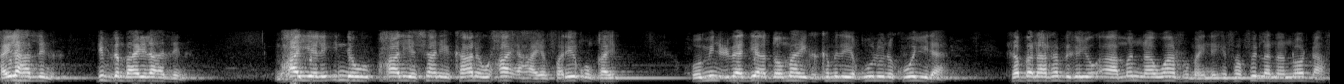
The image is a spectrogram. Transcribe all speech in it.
hayla hadlina dib dambe hayla hadlina maxaa yeelay inahu xaaliyashaani kaana waxay ahaayeen fariiqun qayb oo min cibaadiyi addoommahayga ka mida yaquuluuna kuwa yidhaah rabbanaa rabbigayow aamanaa waan rumaynay ifaqfir lanaa noo dhaaf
